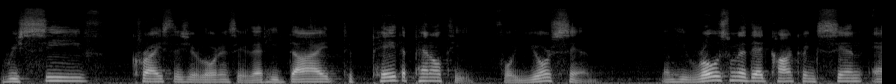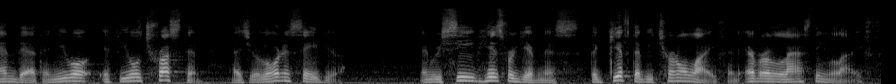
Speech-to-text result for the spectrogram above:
receive Christ as your Lord and Savior, that He died to pay the penalty for your sin. And He rose from the dead, conquering sin and death. And you will, if you will trust Him as your Lord and Savior and receive His forgiveness, the gift of eternal life and everlasting life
